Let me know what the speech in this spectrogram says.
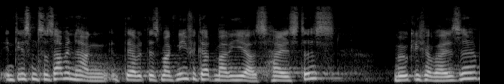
in diesem Zusammenhang der, des Magnificat Marias heißt es möglicherweise,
